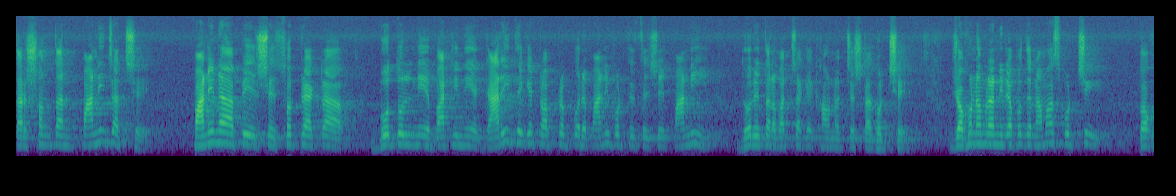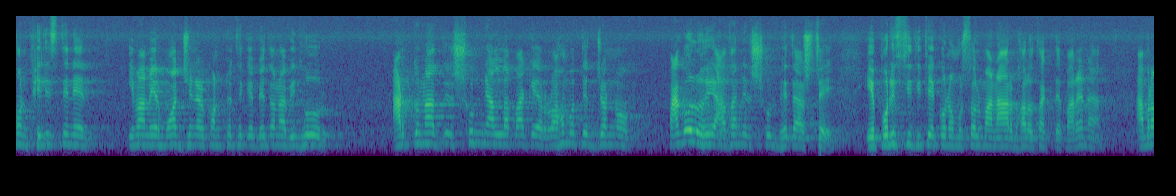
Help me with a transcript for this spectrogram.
তার সন্তান পানি চাচ্ছে। পানি না পেয়ে সে ছোট্ট একটা বোতল নিয়ে, বাটি নিয়ে গাড়ি থেকে টপ টপ করে পানি পড়তেছে সেই পানি ধরে তার বাচ্চাকে খাওয়ানোর চেষ্টা করছে। যখন আমরা নিরাপদে নামাজ পড়ছি, তখন ফিলিস্তিনের ইমামের মজ্জিনের কণ্ঠ থেকে বেদনা বিধুর আর্তনাদের শূন্য আল্লাহ পাকে রহমতের জন্য পাগল হয়ে আজানের সুর ভেতে আসছে। এ পরিস্থিতিতে কোনো মুসলমান আর ভালো থাকতে পারে না। আমরা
